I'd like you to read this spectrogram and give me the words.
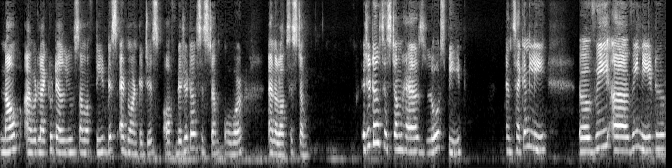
Now I would like to tell you some of the disadvantages of digital system over analog system. Digital system has low speed and secondly, uh, we, uh, we need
